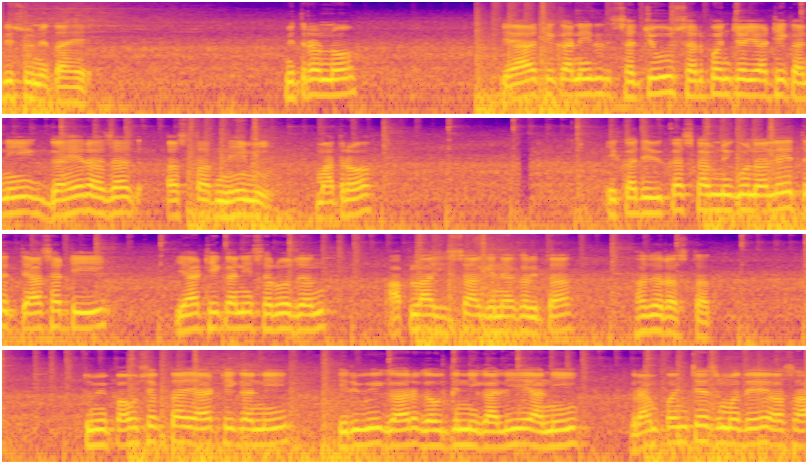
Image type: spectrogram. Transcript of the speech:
दिसून येत आहे? मित्रांनो या ठिकाणी सचिव सरपंच या ठिकाणी गैरहजर असतात नेहमी. मात्र एखादे विकास काम निघून आले तर त्यासाठी या ठिकाणी सर्वजण आपला हिस्सा घेण्याकरिता हजर असतात. तुम्ही पाहू शकता या ठिकाणी हिरवीगार गवती निघाली आणि ग्रामपंचायतमध्ये असा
